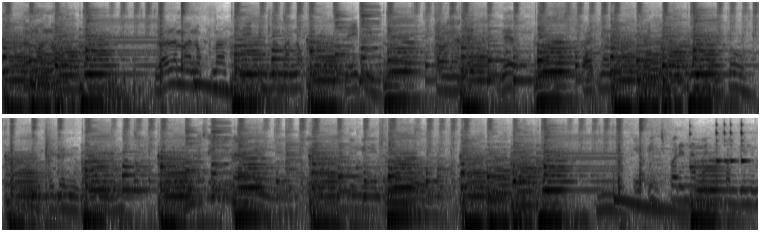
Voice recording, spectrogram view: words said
Ay, manok. Wala na manok na. Native na manok. Native. Tawag na net. Net. Kahit manok. Kahit manok na ganito. Ano, ganyan ka lang. no? Kasi ilalim nila. Eh, pigs pa rin naman yung pag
